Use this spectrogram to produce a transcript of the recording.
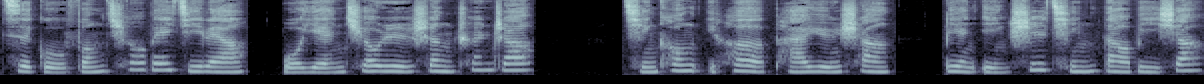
自古逢秋悲寂寥，我言秋日胜春朝。晴空一鹤排云上，便引诗情到碧霄。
